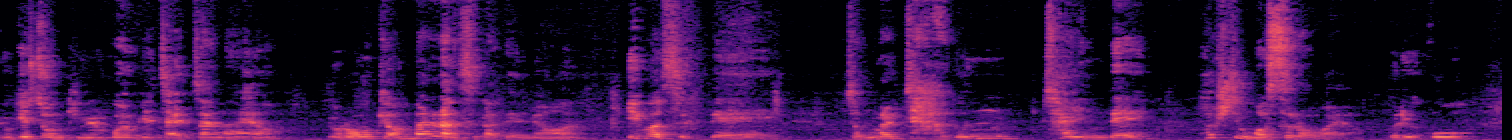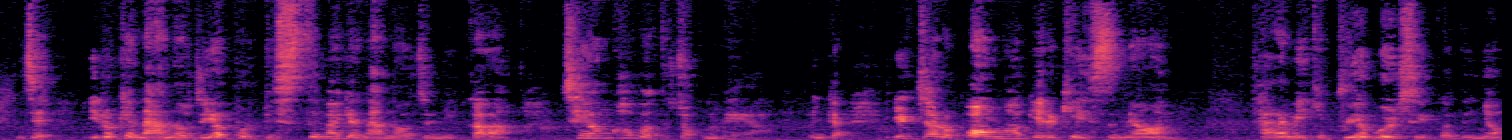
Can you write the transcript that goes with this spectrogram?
이게 좀 길고 이게 짧잖아요. 이렇게 언밸런스가 되면 입었을 때 정말 작은 차인데 훨씬 멋스러워요. 그리고 이제 이렇게 나눠주 옆으로 비스듬하게 나눠주니까 체형 커버도 조금 돼요. 그러니까 일자로 뻥하게 이렇게 있으면 사람이 이렇게 부해 보일 수 있거든요.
